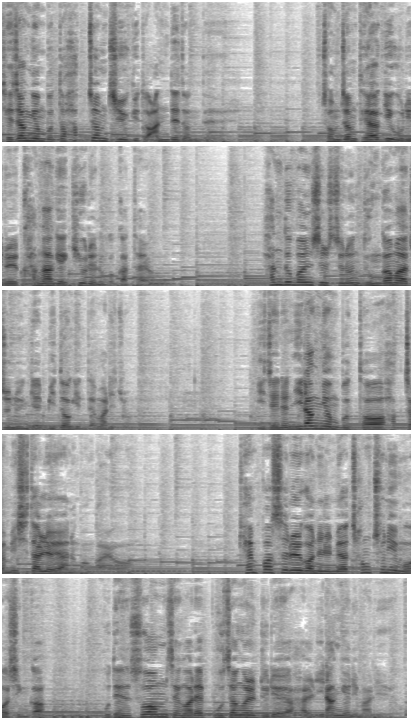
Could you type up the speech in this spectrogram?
재작년부터 학점 지우기도 안 되던데 점점 대학이 우리를 강하게 키우려는 것 같아요. 한두 번 실수는 눈 감아주는 게 미덕인데 말이죠. 이제는 1학년부터 학점에 시달려야 하는 건가요? 캠퍼스를 거닐며 청춘이 무엇인가 고된 수험 생활에 보상을 누려야 할 1학년이 말이에요.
